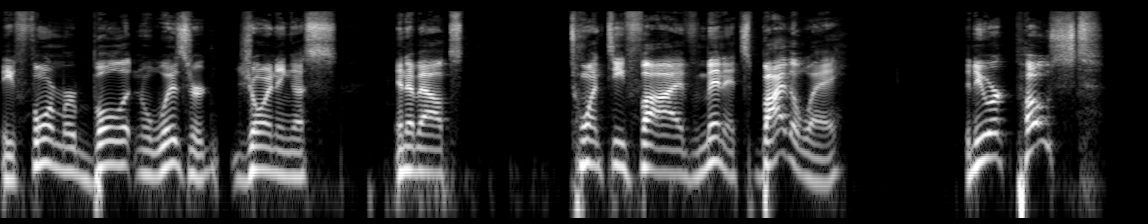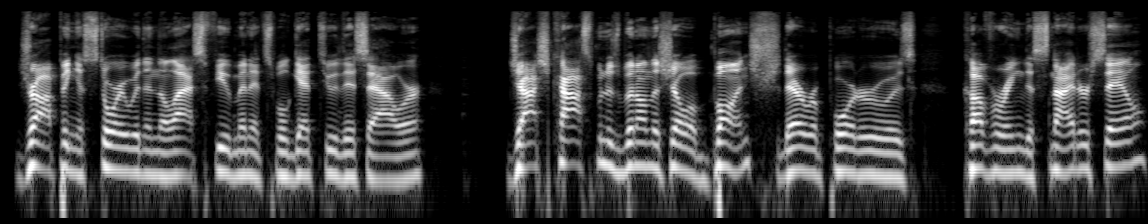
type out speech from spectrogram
the former Bulletin Wizard, joining us in about 25 minutes. By the way, the New York Post dropping a story within the last few minutes we'll get to this hour. Josh Kosman, who's been on the show a bunch, their reporter who is covering the Snyder sale,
